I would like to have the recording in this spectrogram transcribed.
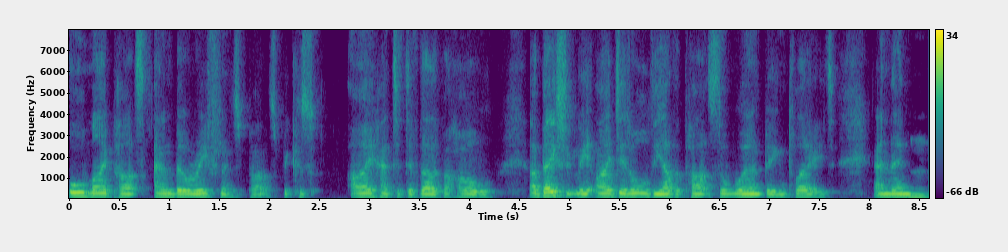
all my parts and Bill Rieflin's parts because I had to develop a whole. Uh, basically, I did all the other parts that weren't being played, and then mm.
